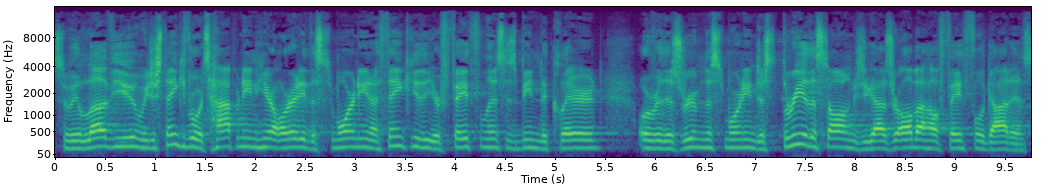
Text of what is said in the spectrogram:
So we love you and we just thank you for what's happening here already this morning. I thank you that your faithfulness is being declared over this room this morning. Just three of the songs, you guys, are all about how faithful God is.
